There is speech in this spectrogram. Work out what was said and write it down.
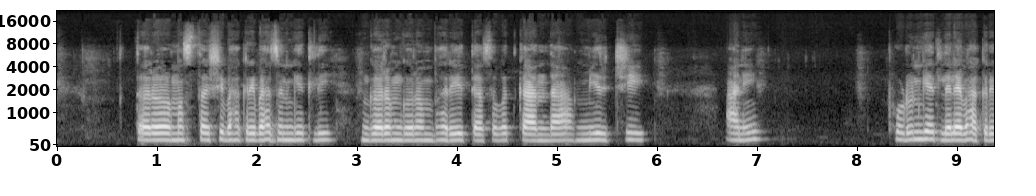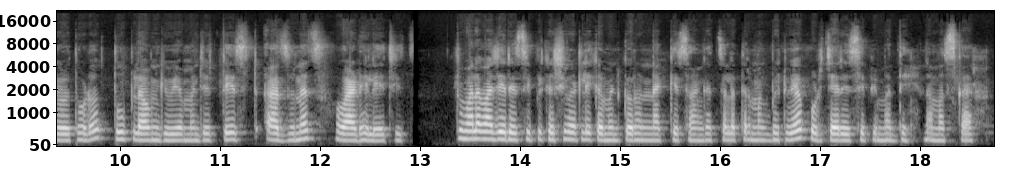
तर मस्त अशी भाकरी भाजून घेतली. गरम गरम भरीत त्यासोबत कांदा मिरची आणि फोडून घेतलेल्या भाकरीवर थोडं तूप लावून घेऊया. म्हणजे टेस्ट अजूनच वाढेल याची. तुम्हाला माझी रेसिपी कशी वाटली कमेंट करून नक्की सांगा. चला तर मग भेटूया पुढच्या रेसिपीमध्ये नमस्कार.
